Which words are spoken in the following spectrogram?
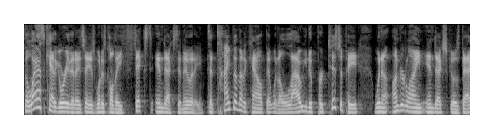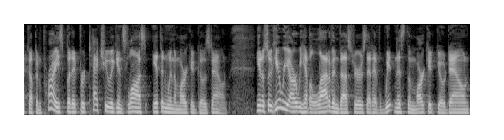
The last category that I'd say is what is called a fixed indexed annuity. It's a type of an account that would allow you to participate when an underlying index goes back up in price, but it protects you against loss if and when the market goes down. You know, so here we are. We have a lot of investors that have witnessed the market go down,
